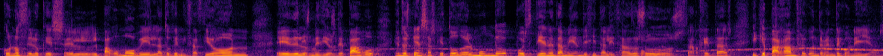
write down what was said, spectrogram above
conoce lo que es el, el pago móvil, la tokenización eh, de los medios de pago. Entonces piensas que todo el mundo pues tiene también digitalizado sus tarjetas y que pagan frecuentemente con ellas.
